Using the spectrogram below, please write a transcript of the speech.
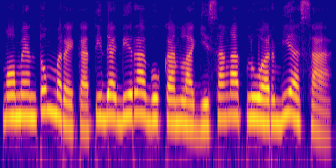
Momentum mereka tidak diragukan lagi sangat luar biasa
